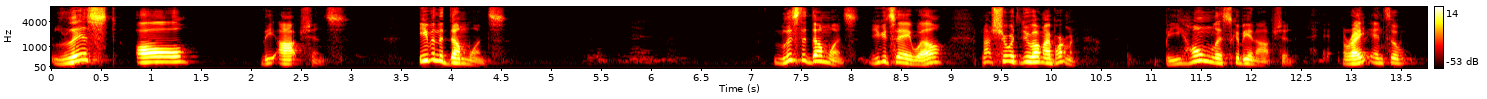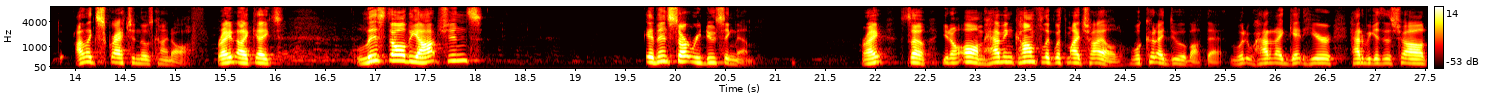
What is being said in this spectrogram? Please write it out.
List all the options, even the dumb ones. List the dumb ones. You could say, well, not sure what to do about my apartment. Be homeless could be an option, right? And so I like scratching those kind of off, right? Like, I list all the options and then start reducing them, right? So, you know, oh, I'm having conflict with my child. What could I do about that? What, how did I get here? How did we get this child?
